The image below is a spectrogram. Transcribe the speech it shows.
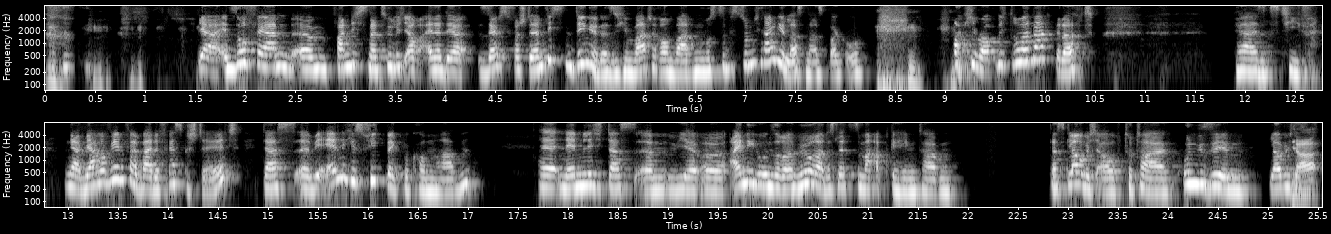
ja, insofern ähm, fand ich es natürlich auch eine der selbstverständlichsten Dinge, dass ich im Warteraum warten musste, bis du mich reingelassen hast, Bakko. habe ich überhaupt nicht drüber nachgedacht. Ja, sitzt tief. Ja, wir haben auf jeden Fall beide festgestellt, dass äh, wir ähnliches Feedback bekommen haben, äh, nämlich, dass ähm, wir äh, einige unserer Hörer das letzte Mal abgehängt haben. Das glaube ich auch total. Ungesehen, glaube ich. Ja,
